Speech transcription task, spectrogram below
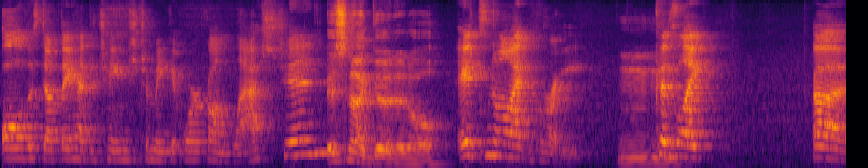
all the stuff they had to change to make it work on last gen, It's not good at all. it's not great. Mhm. Because, like, uh,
